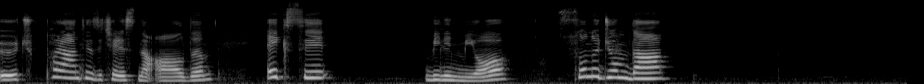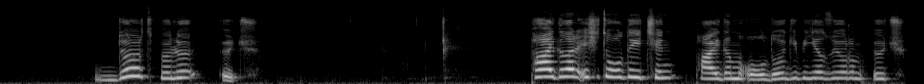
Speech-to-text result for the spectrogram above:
3 parantez içerisine aldım. Eksi bilinmiyor. Sonucumda 4 bölü 3. Paydalar eşit olduğu için paydamı olduğu gibi yazıyorum 3.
